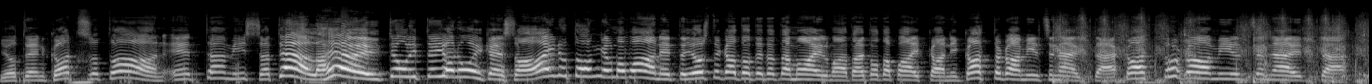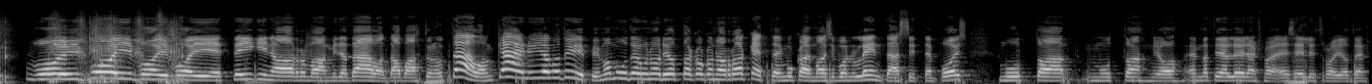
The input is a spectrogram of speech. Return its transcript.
Joten katsotaan, että missä täällä. Hei, te olitte ihan oikeassa. Ainut ongelma vaan, että jos te katsotte tätä maailmaa tai tota paikkaa, niin kattokaa miltä se näyttää. Kattokaa miltä se näyttää. Voi, voi, voi, voi, ette ikinä arvaa, mitä täällä on tapahtunut. Täällä on käynyt joku tyyppi. Mä muuten unohdin ottaa kokonaan rakettein mukaan, mä olisin voinut lentää sitten pois. Mutta, mutta, joo, en mä tiedä löydänkö mä edes joten,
